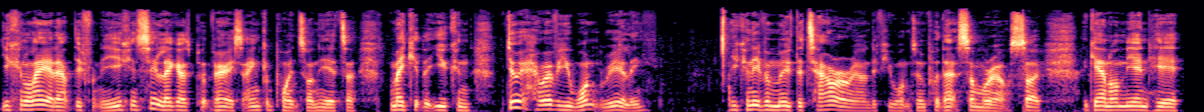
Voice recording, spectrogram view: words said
You can lay it out differently. You can see Lego's put various anchor points on here to make it that you can do it however you want really. You can even move the tower around if you want to and put that somewhere else. So again, on the end here,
